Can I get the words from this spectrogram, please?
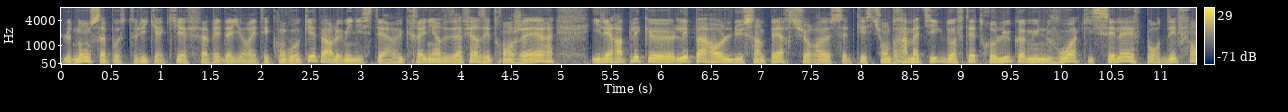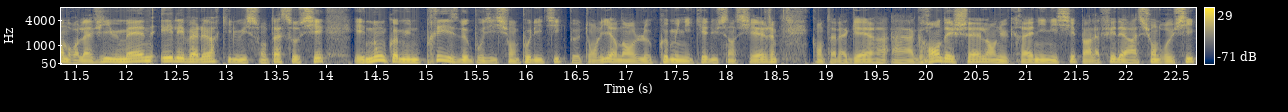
Le nonce apostolique à Kiev avait d'ailleurs été convoqué par le ministère ukrainien des Affaires étrangères. Il est rappelé que les paroles du du Saint-Père sur euh, cette question dramatique doivent être lues comme une voix qui s'élève pour défendre la vie humaine et les valeurs qui lui sont associées et non comme une prise de position politique, peut-on lire dans le communiqué du Saint-Siège. Quant à la guerre à grande échelle en Ukraine initiée par la Fédération de Russie,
